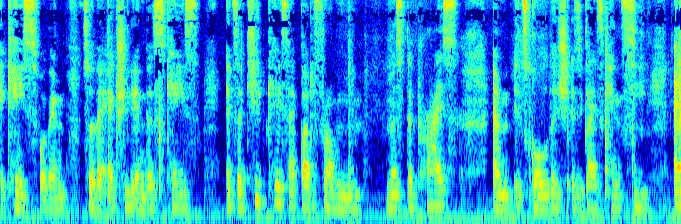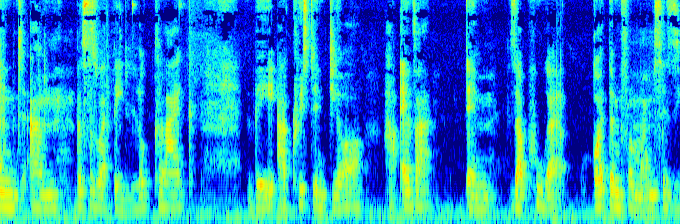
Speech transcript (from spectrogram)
a case for them. So they're actually in this case. It's a cute case I got from Mr. Price. Um it's goldish as you guys can see. And um this is what they look like. They are Christian Dior. However um Zapuga got them from mom says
